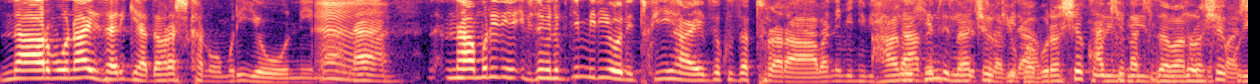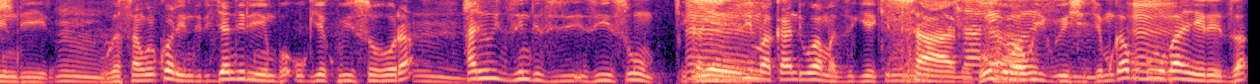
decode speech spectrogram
na Harmonize hari igihe adahora ashikana uwo miliyoni nta muri ivyo bintu vy'imiliyoni twihaye vyo kuza turaraba n'ibintu bisanzwe ikindi na cyo turabiraba. kiba urashe kurindiriza abantu urashe kurindira. Mm. ugasanga uriko warindira ijya ndirimbo ugiye kuyisohora Mm. hariho izindi zi- ziyisumba Yes. ikagitsima kandi wamaze igihe kinini. Ubu uba wigwishije. Mugabo ubwo ubahereza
